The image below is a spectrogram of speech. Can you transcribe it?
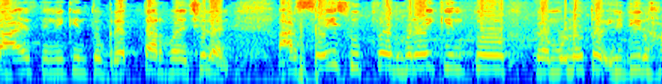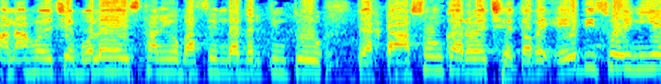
রায় তিনি কিন্তু গ্রেপ্তার হয়েছিলেন। আর সেই সূত্র ধরেই কিন্তু মূলত ইডির হানা হয়েছে বলে স্থানীয় বাসিন্দাদের কিন্তু একটা আশঙ্কা রয়েছে। তবে এ বিষয় নিয়ে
